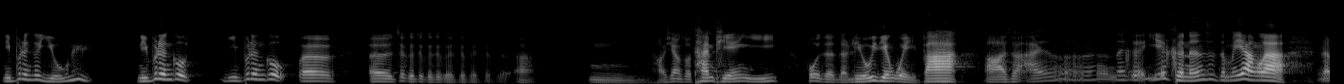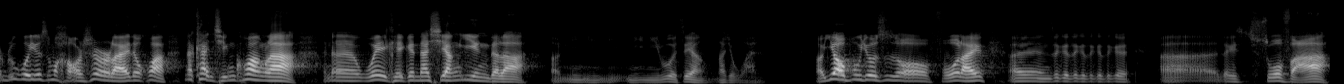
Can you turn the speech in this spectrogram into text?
你不能够犹豫，你不能够，你不能够，呃呃，这个这个这个这个这个啊，嗯，好像说贪便宜或者的留一点尾巴啊，说哎，那个也可能是怎么样啦？那如果有什么好事儿来的话，那看情况啦。那我也可以跟他相应的啦。啊，你你你你你如果这样，那就完了。啊，要不就是说佛来，嗯，这个这个这个这个啊，这个说法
